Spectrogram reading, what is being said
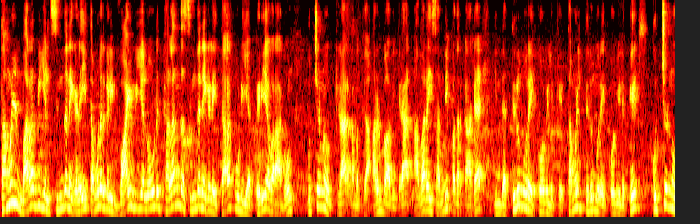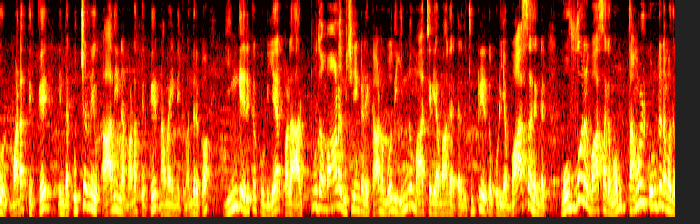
தமிழ் மரபியல் சிந்தனைகளை தமிழர்களின் வாழ்வியலோடு கலந்த சிந்தனைகளை தரக்கூடிய பெரியவராகவும் குச்சனூர் கிழார் நமக்கு அருள்பாவிக்கிறார். அவரை சந்திப்பதற்காக இந்த திருமுறை கோவிலுக்கு தமிழ் திருமுறை கோவிலுக்கு குச்சனூர் மடத்திற்கு இந்த குச்சனூர் ஆதீன மடத்திற்கு நம்ம இன்னைக்கு வந்திருக்கோம். இங்கே இருக்கக்கூடிய பல அற்புதமான விஷயங்களை காணும்போது இன்னும் ஆச்சரியமாக இருக்கிறது. சுற்றி இருக்கக்கூடிய வாசகங்கள் ஒவ்வொரு வாசகமும் தமிழ் கொண்டு நமது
